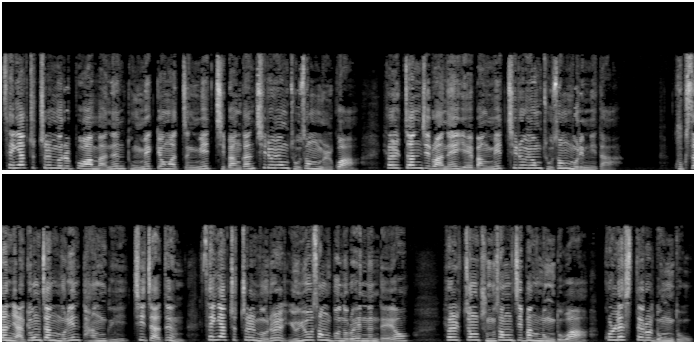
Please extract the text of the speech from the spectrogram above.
생약 추출물을 포함하는 동맥경화증 및 지방간 치료용 조성물과 혈전 질환의 예방 및 치료용 조성물입니다. 국산 약용작물인 당귀, 치자 등 생약 추출물을 유효 성분으로 했는데요. 혈중 중성지방 농도와 콜레스테롤 농도,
